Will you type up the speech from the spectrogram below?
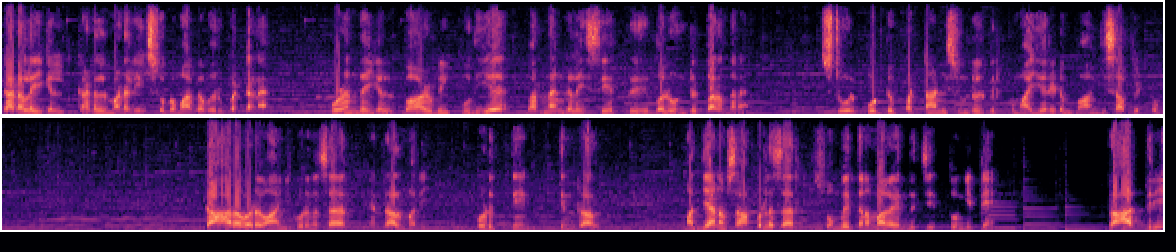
கடலைகள் கடல் மணலில் சுகமாக வேறுபட்டன குழந்தைகள் வாழ்வில் புதிய வர்ணங்களை சேர்த்து பலூன்கள் பறந்தன. ஸ்டூல் போட்டு பட்டாணி சுண்டல் விற்கும் ஐயரிடம் வாங்கி சாப்பிட்டோம். கார வடை வாங்கி கொடுங்க சார் என்றால் மதி. கொடுத்தேன் தின்றாள். மத்தியானம் சாப்பிடல சார் சோம்பேத்தனமாக இருந்துச்சு தூங்கிட்டேன். ராத்திரி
